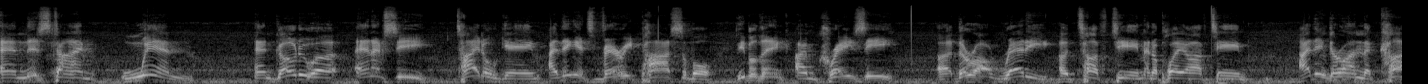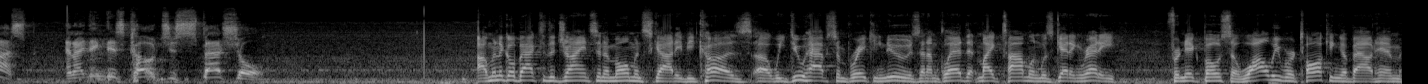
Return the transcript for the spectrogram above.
and this time win and go to a NFC title game. I think it's very possible. People think I'm crazy. Uh, they're already a tough team and a playoff team. I think they're on the cusp, and I think this coach is special. I'm going to go back to the Giants in a moment, Scotty, because uh, we do have some breaking news, and I'm glad that Mike Tomlin was getting ready for Nick Bosa. While we were talking about him,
